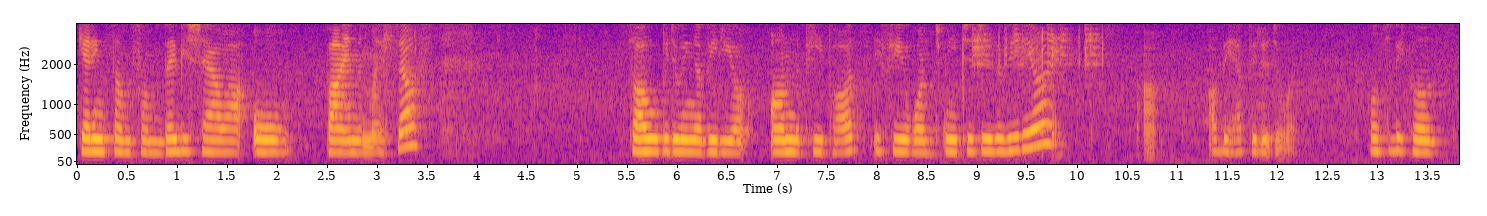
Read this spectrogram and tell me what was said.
getting some from Baby Shower or buying them myself. So I will be doing a video on the pea pods. If you want me to do the video, I'll be happy to do it. Also because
